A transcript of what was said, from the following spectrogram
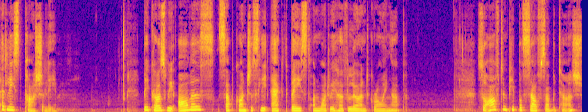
at least partially. Because we always subconsciously act based on what we have learned growing up. So often people self sabotage.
